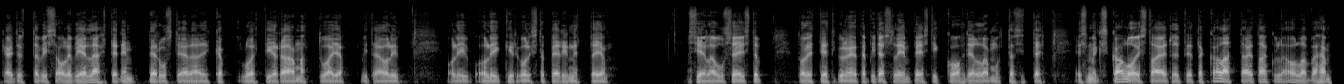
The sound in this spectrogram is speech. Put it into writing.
käytettävissä olevien lähteiden perusteella, eli luettiin raamattua ja mitä oli, oli, oli kirkollista perinnettä ja siellä usein sitten todettiin, että kyllä näitä pitäisi lempeästi kohdella, mutta sitten esimerkiksi kaloista ajateltiin, että kalat taitaa kyllä olla vähän,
